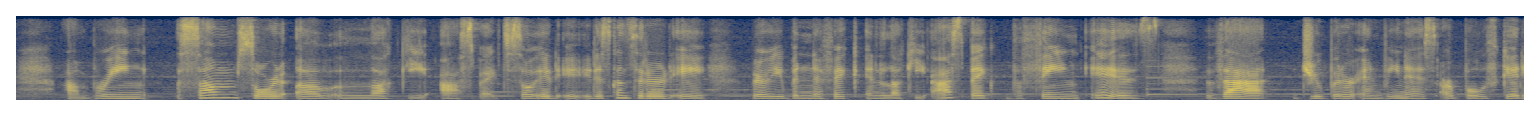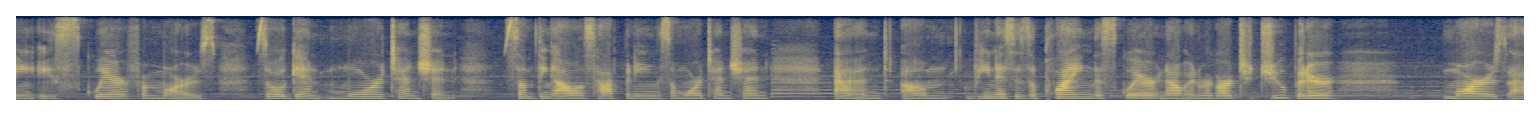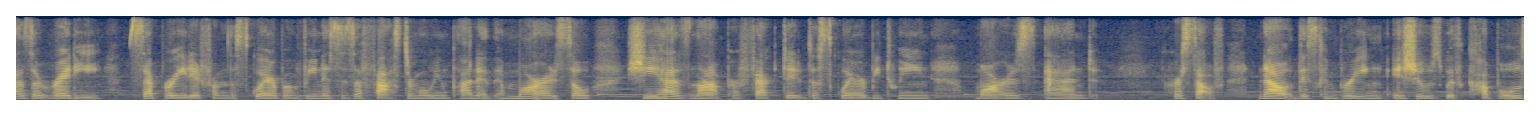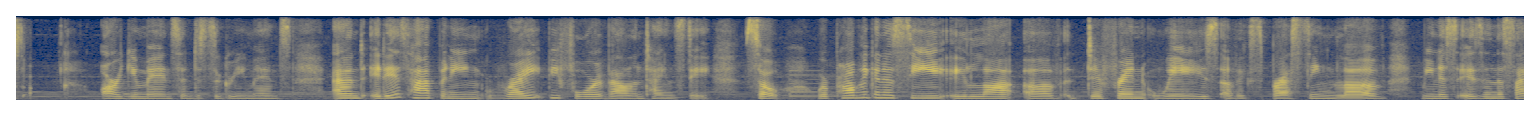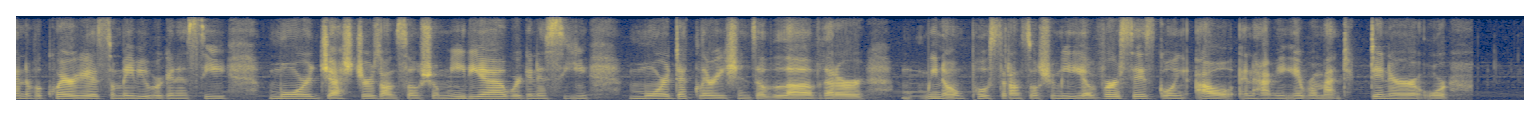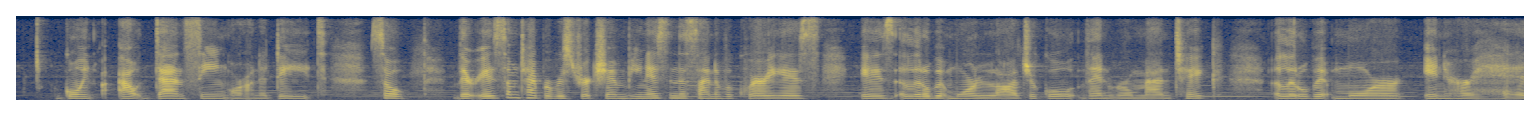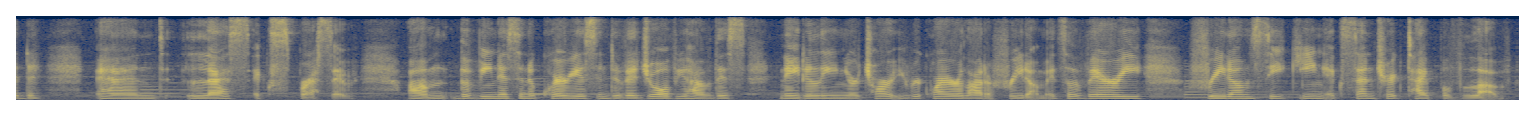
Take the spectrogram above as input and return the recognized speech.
um, bring some sort of lucky aspect. So it, it, it is considered a very benefic and lucky aspect, the thing is that Jupiter and Venus are both getting a square from Mars. So, again, more tension, something else happening, some more tension. And um, Venus is applying the square. Now, in regard to Jupiter, Mars has already separated from the square, but Venus is a faster moving planet than Mars, so she has not perfected the square between Mars and herself. Now, this can bring issues with couples, arguments, and disagreements, and it is happening right before Valentine's Day. So, we're probably going to see a lot of different ways of expressing love. Venus is in the sign of Aquarius, so maybe we're going to see more gestures on social media. We're going to see more declarations of love that are, you know, posted on social media versus going out and having a romantic dinner or going out dancing or on a date. So, there is some type of restriction. Venus in the sign of Aquarius is a little bit more logical than romantic, a little bit more in her head, and less expressive. Um, the Venus in Aquarius individual, if you have this natally in your chart, you require a lot of freedom. It's a very freedom seeking, eccentric type of love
